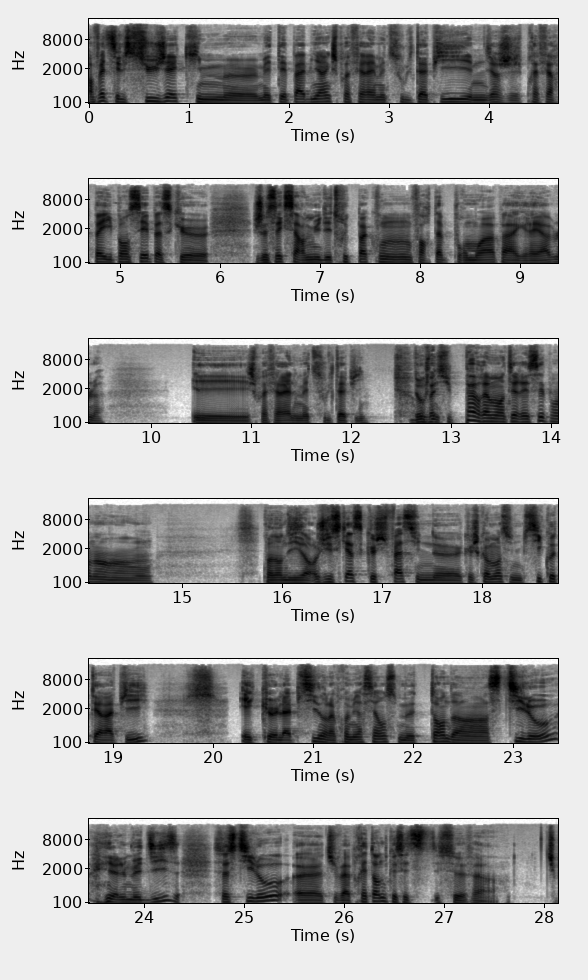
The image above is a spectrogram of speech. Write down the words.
En fait, c'est le sujet qui me mettait pas bien, que je préférais mettre sous le tapis et me dire, je préfère pas y penser parce que je sais que ça remue des trucs pas confortables pour moi, pas agréables et je préférais le mettre sous le tapis. Donc je ne me suis pas vraiment intéressé pendant pendant dix ans jusqu'à ce que je fasse une que je commence une psychothérapie et que la psy dans la première séance me tende un stylo et elle me dise ce stylo euh, tu vas prétendre que c'est ce enfin si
